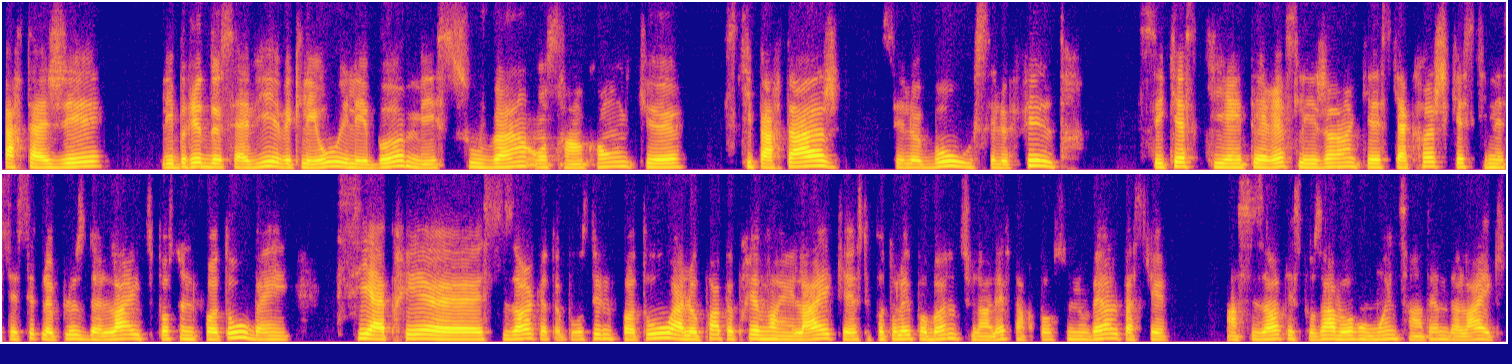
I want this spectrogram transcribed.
partageait les brides de sa vie avec les hauts et les bas, mais souvent, on se rend compte que ce qu'il partage, c'est le beau, c'est le filtre c'est qu'est-ce qui intéresse les gens, qu'est-ce qui accroche, qu'est-ce qui nécessite le plus de likes. Tu postes une photo, ben si après euh, six heures que tu as posté une photo, elle n'a pas à peu près 20 likes, euh, cette photo-là n'est pas bonne, tu l'enlèves, tu en repostes une nouvelle parce qu'en six heures, tu es supposé avoir au moins une centaine de likes.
